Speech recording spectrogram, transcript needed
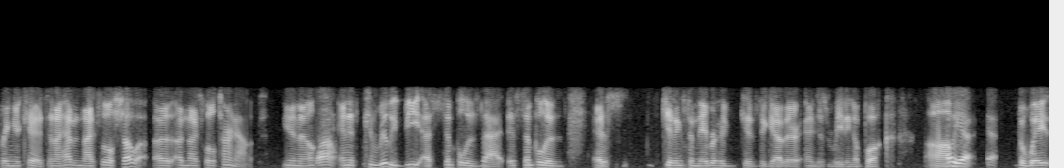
Bring your kids." And I had a nice little show, a, a nice little turnout, you know. Wow. And it can really be as simple as that, as simple as as getting some neighborhood kids together and just reading a book. Um, oh yeah, yeah. The way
